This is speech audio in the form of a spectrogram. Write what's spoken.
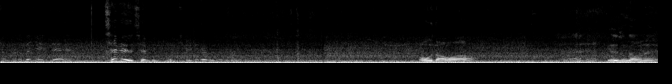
쇼크도 매져 있네. 채비에요 채비. 제기라도 어우 나와. 계속 나오네.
